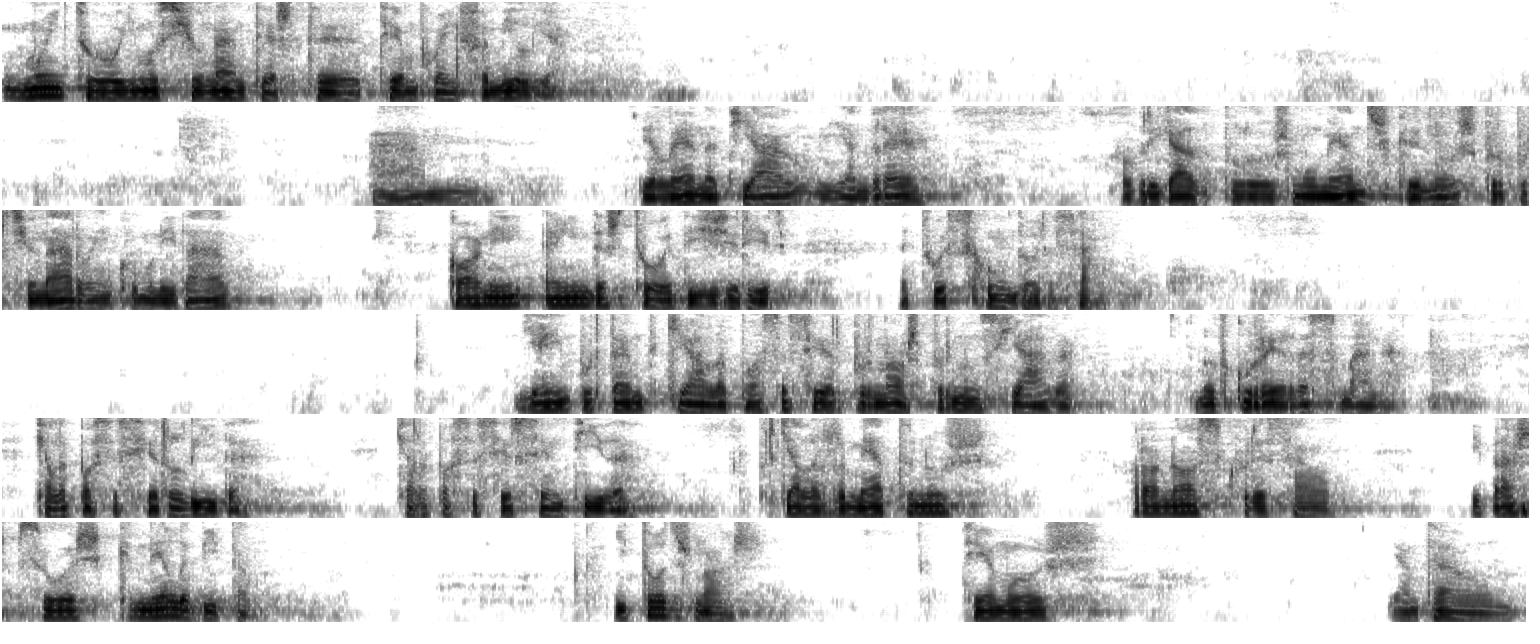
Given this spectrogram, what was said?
Muito emocionante este tempo em família. Um, Helena, Tiago e André, obrigado pelos momentos que nos proporcionaram em comunidade. Connie, ainda estou a digerir a tua segunda oração. E é importante que ela possa ser por nós pronunciada no decorrer da semana, que ela possa ser lida, que ela possa ser sentida, porque ela remete-nos para o nosso coração e para as pessoas que nele habitam. E todos nós temos então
